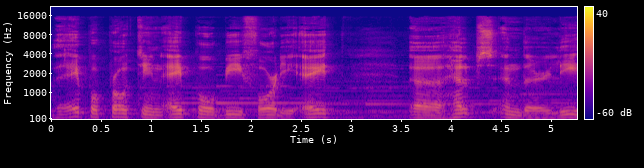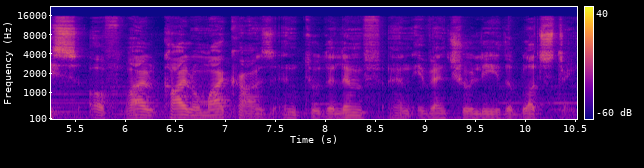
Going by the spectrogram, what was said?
The apoprotein ApoB48 uh, helps in the release of chylomicrons into the lymph and eventually the bloodstream.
